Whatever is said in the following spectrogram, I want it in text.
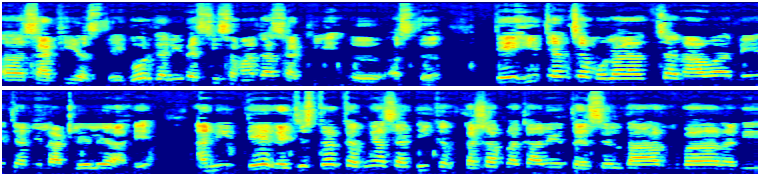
साठी असते गोरगरीब एस समाजासाठी असतं. तेही त्यांच्या मुलांच्या नावाने त्यांनी लाटलेले आहे आणि ते रेजिस्टर करण्यासाठी कशा प्रकारे तहसीलदारवर आणि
